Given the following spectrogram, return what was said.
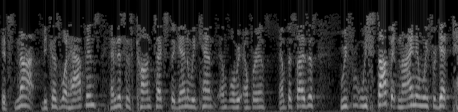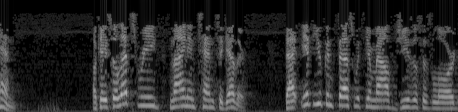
It's not, because what happens, and this is context again, we can't emphasize this, we, we stop at 9 and we forget 10. Okay, so let's read 9 and 10 together. That if you confess with your mouth Jesus is Lord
